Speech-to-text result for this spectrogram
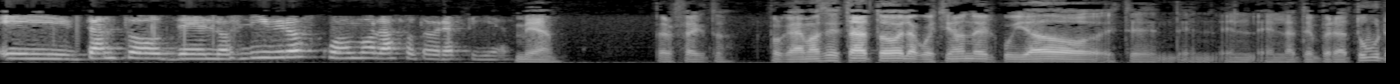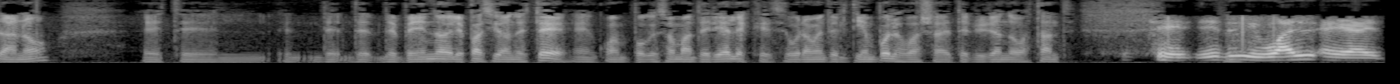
y tanto de los libros como las fotografías. Bien, perfecto. Porque además está toda la cuestión del cuidado este, en, en la temperatura, ¿no? Este, de- de- dependiendo del espacio donde esté, en cuan- porque son materiales que seguramente el tiempo los vaya deteriorando bastante. Sí, igual eh,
